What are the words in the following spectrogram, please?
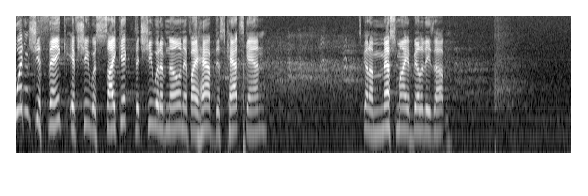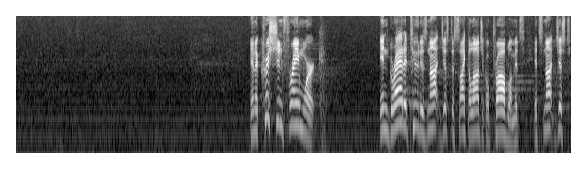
wouldn't you think if she was psychic that she would have known if I have this CAT scan? It's going to mess my abilities up. In a Christian framework, ingratitude is not just a psychological problem, it's, it's not just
